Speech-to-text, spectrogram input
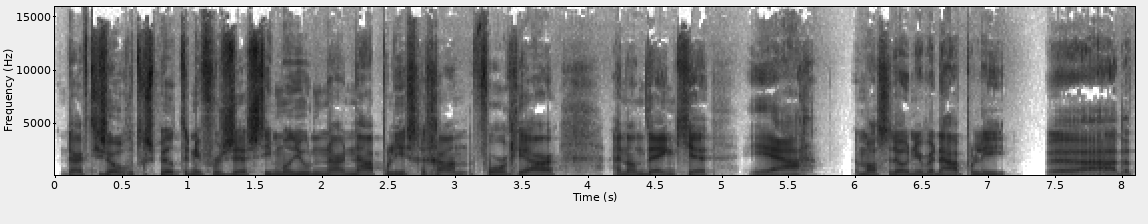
Daar heeft hij zo goed gespeeld dat hij voor 16 miljoen naar Napoli is gegaan. Vorig jaar. En dan denk je, ja, een Macedoniër bij Napoli... eh, dat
